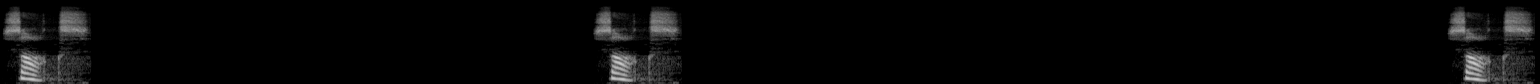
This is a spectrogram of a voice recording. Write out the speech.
Socks. Socks. Socks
